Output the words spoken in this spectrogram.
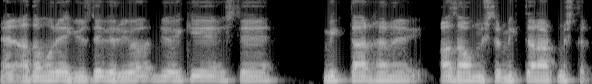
Yani adam oraya yüzde veriyor. Diyor ki işte miktar hani azalmıştır, miktar artmıştır.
